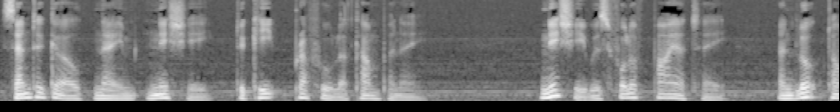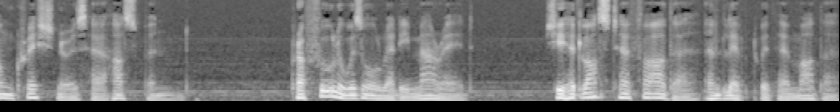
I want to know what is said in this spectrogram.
sent a girl named Nishi to keep Prafulla company. Nishi was full of piety and looked on Krishna as her husband. Prafulla was already married. She had lost her father and lived with her mother.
